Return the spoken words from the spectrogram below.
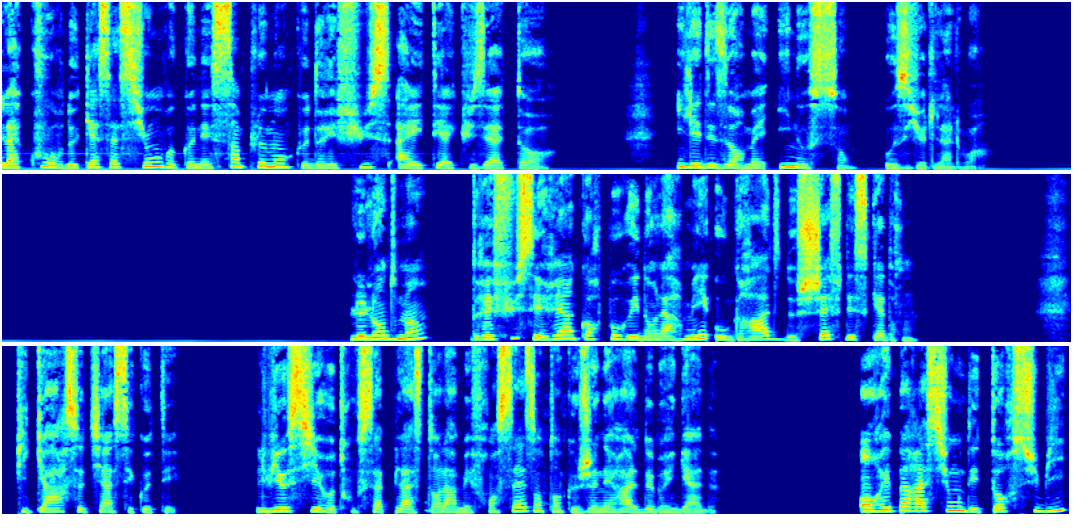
La Cour de cassation reconnaît simplement que Dreyfus a été accusé à tort. Il est désormais innocent aux yeux de la loi. Le lendemain, Dreyfus est réincorporé dans l'armée au grade de chef d'escadron. Picard se tient à ses côtés. Lui aussi retrouve sa place dans l'armée française en tant que général de brigade. En réparation des torts subis,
